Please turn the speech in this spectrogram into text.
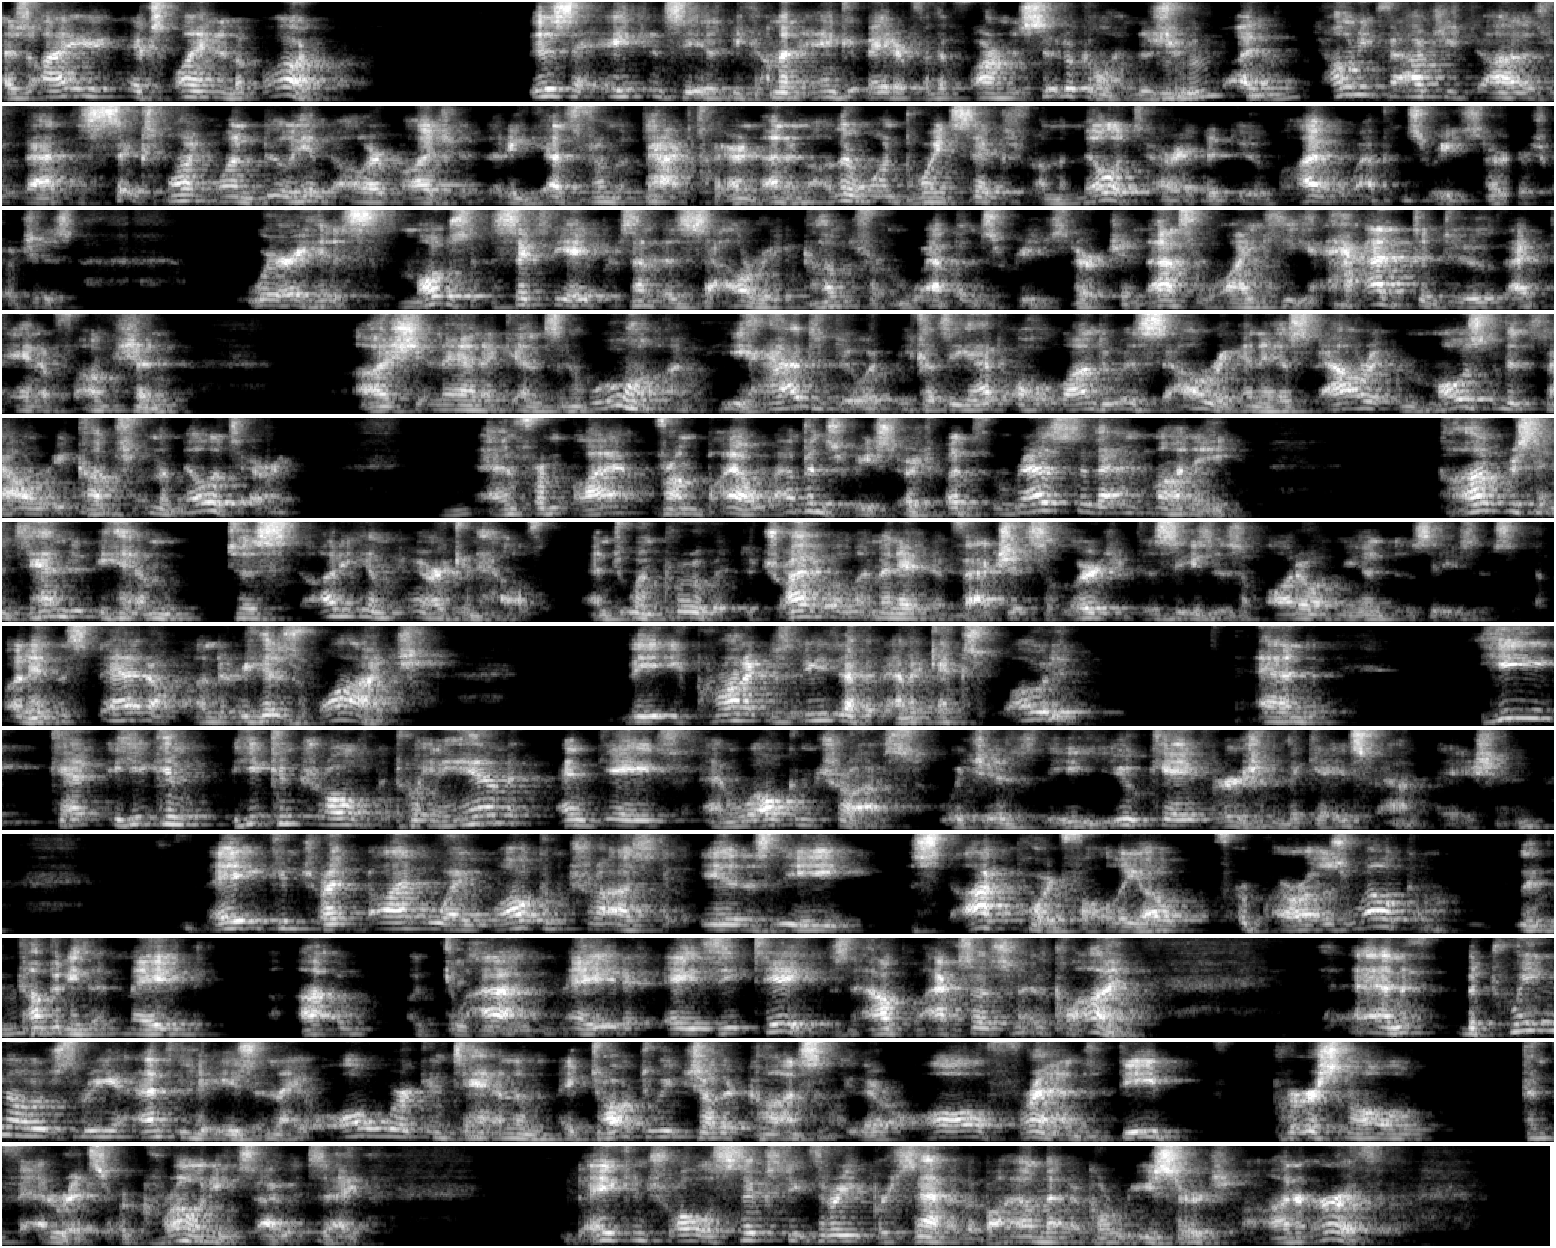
as I explain in the book, this agency has become an incubator for the pharmaceutical industry. Mm-hmm. What. Tony Fauci does with that $6.1 billion budget that he gets from the taxpayer, and then another 1.6 from the military to do bioweapons research, which is where his most 68% of his salary comes from weapons research. And that's why he had to do that gain of function uh, shenanigans in Wuhan. He had to do it because he had to hold on to his salary, and his salary, most of his salary, comes from the military and from bio, from bioweapons research. But the rest of that money Congress intended him to study American health and to improve it, to try to eliminate infectious allergic diseases, autoimmune diseases. But instead, under his watch, the chronic disease epidemic exploded. And he can he can he controls between him and Gates and Wellcome Trust, which is the UK version of the Gates Foundation. They control. By the way, Wellcome Trust is the stock portfolio for Burroughs Wellcome, the mm-hmm. company that made uh, made AZT. is now GlaxoSmithKline. And between those three entities, and they all work in tandem, they talk to each other constantly. They're all friends, deep personal confederates or cronies, I would say. They control 63% of the biomedical research on Earth.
